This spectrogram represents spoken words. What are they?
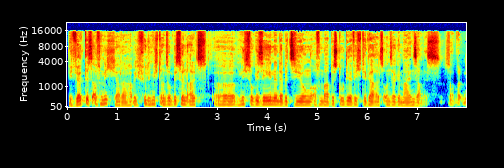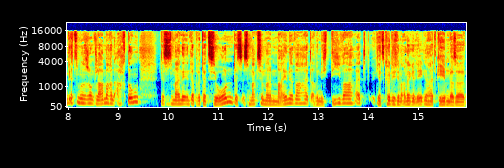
Wie wirkt es auf mich? Ja, da habe ich, fühle ich mich dann so ein bisschen als äh, nicht so gesehen in der Beziehung. Offenbar bist du dir wichtiger als unser Gemeinsames. So, jetzt muss man schon klar machen, Achtung, das ist meine Interpretation, das ist maximal meine Wahrheit, aber nicht die Wahrheit. Jetzt könnte ich dem anderen Gelegenheit geben, dass er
